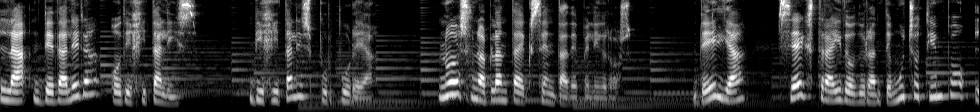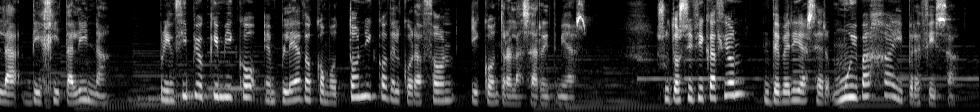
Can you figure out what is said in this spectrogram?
La dedalera o digitalis, digitalis purpúrea, no es una planta exenta de peligros. De ella se ha extraído durante mucho tiempo la digitalina, principio químico empleado como tónico del corazón y contra las arritmias. Su dosificación debería ser muy baja y precisa.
